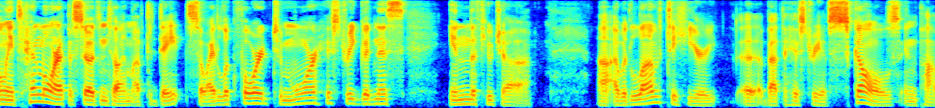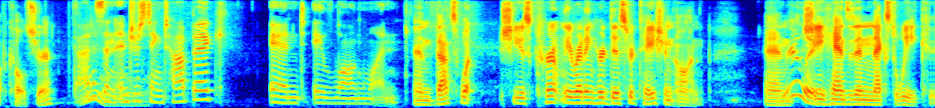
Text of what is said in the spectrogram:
Only 10 more episodes until I'm up to date, so I look forward to more history goodness in the future. Uh, I would love to hear uh, about the history of skulls in pop culture. That is an interesting topic and a long one. and that's what she is currently writing her dissertation on. And Really? she hands it in next week.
